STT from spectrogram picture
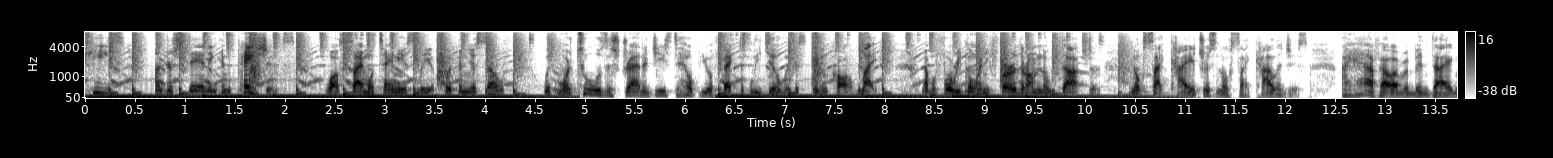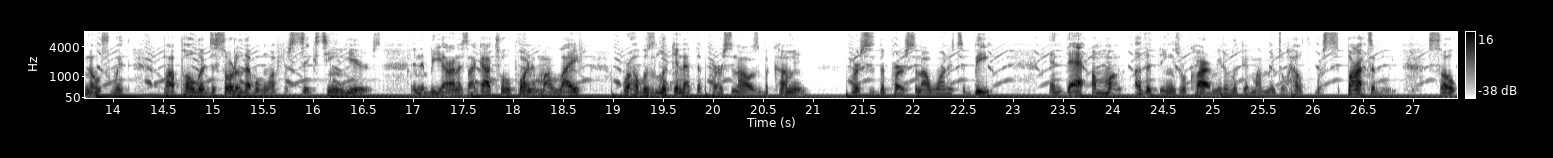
peace, understanding, and patience, while simultaneously equipping yourself with more tools and strategies to help you effectively deal with this thing called life. Now, before we go any further, I'm no doctor, no psychiatrist, no psychologist. I have, however, been diagnosed with bipolar disorder level 1 for 16 years. And to be honest, I got to a point in my life where I was looking at the person I was becoming versus the person I wanted to be. And that, among other things, required me to look at my mental health responsibly. So,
